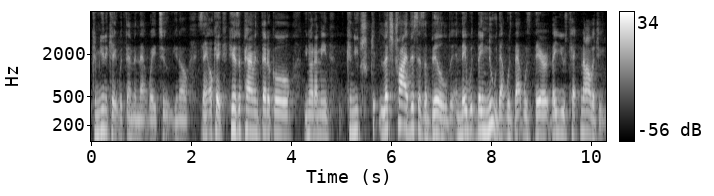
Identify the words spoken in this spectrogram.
communicate with them in that way too you know saying okay here's a parenthetical you know what I mean? Can you tr- let's try this as a build and they would they knew that was that was their they used technology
